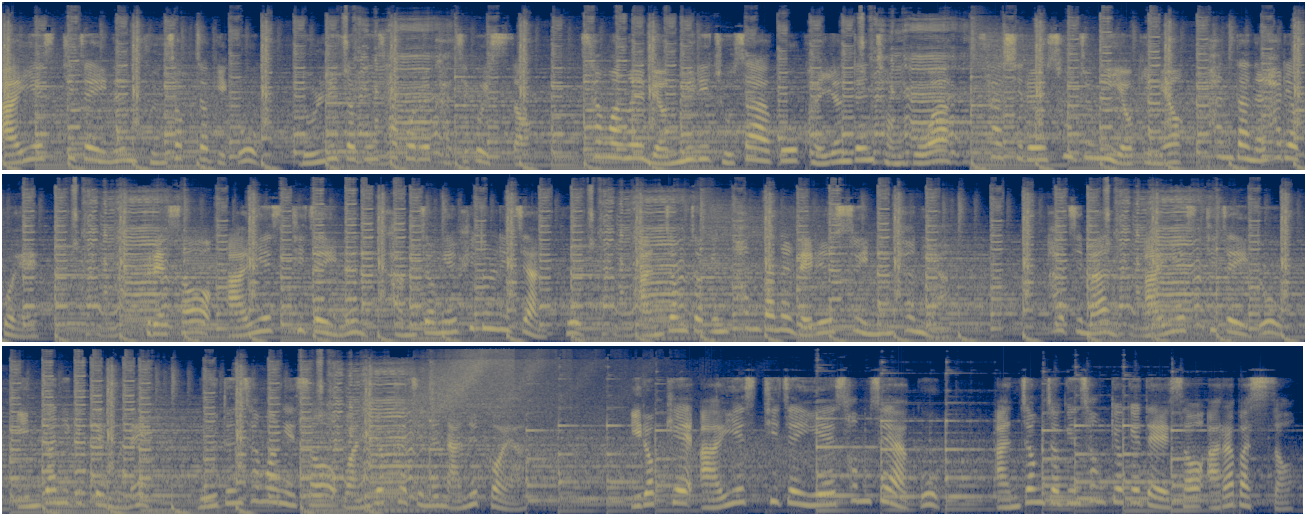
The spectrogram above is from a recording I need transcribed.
ISTJ는 분석적이고 논리적인 사고를 가지고 있어 상황을 면밀히 조사하고 관련된 정보와 사실을 소중히 여기며 판단을 하려고 해. 그래서 ISTJ는 감정에 휘둘리지 않고 안정적인 판단을 내릴 수 있는 편이야. 하지만 ISTJ도 인간이기 때문에 모든 상황에서 완벽하지는 않을 거야. 이렇게 ISTJ의 섬세하고 안정적인 성격에 대해서 알아봤어.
